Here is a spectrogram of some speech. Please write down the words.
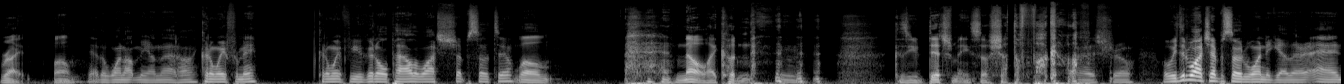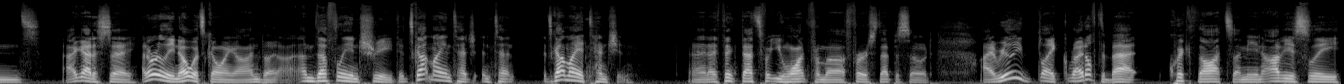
Right. Well, Yeah, the one up me on that, huh? Couldn't wait for me. Couldn't wait for your good old pal to watch episode two. well, no, I couldn't Hmm. because you ditched me. So shut the fuck up. That is true. Well, we did watch episode one together, and I gotta say, I don't really know what's going on, but I'm definitely intrigued. It's got my intent. It's got my attention, and I think that's what you want from a first episode. I really like right off the bat. Quick thoughts. I mean, obviously.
